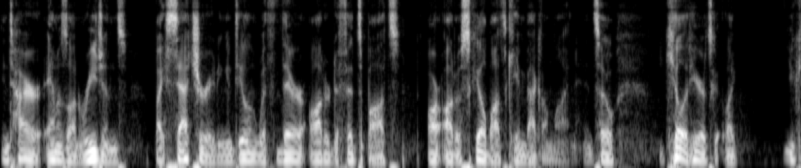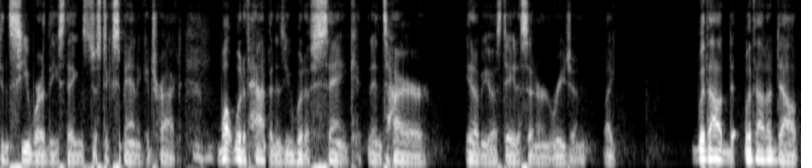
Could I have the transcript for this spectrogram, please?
entire Amazon regions by saturating and dealing with their auto defense bots. Our auto scale bots came back online. And so you kill it here, it's like you can see where these things just expand and contract. Mm-hmm. What would have happened is you would have sank an entire AWS data center and region, like without without a doubt.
